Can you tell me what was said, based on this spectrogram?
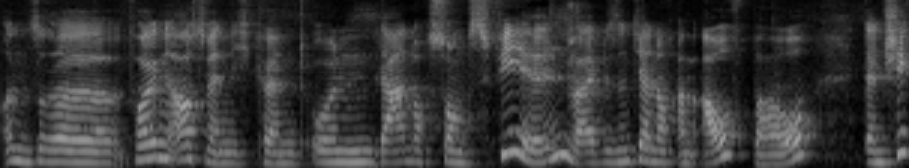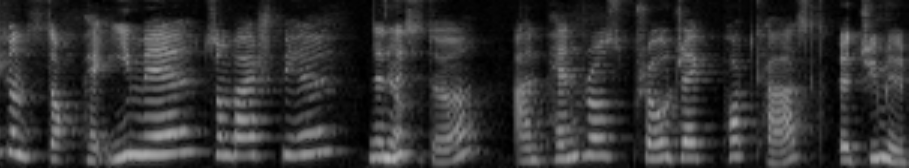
unsere Folgen auswendig könnt und da noch Songs fehlen, weil wir sind ja noch am Aufbau, dann schickt uns doch per E-Mail zum Beispiel eine Ja. Liste an Penrose Project Podcast. At gmail.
